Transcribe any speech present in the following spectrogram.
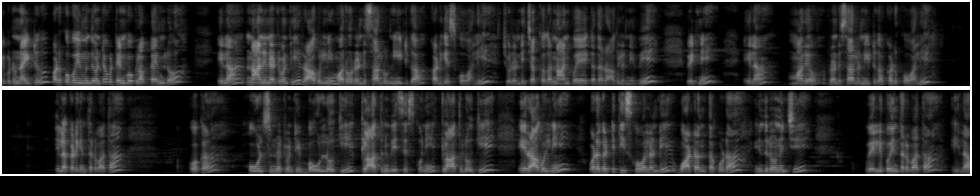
ఇప్పుడు నైట్ పడుకోబోయే ముందు అంటే ఒక టెన్ ఓ క్లాక్ టైంలో ఇలా నానినటువంటి రాగుల్ని మరో రెండు సార్లు నీట్గా కడిగేసుకోవాలి. చూడండి చక్కగా నానిపోయాయి కదా రాగులు అనేవి వీటిని ఇలా మరో రెండు సార్లు నీట్గా కడుక్కోవాలి. ఇలా కడిగిన తర్వాత ఒక హోల్స్ ఉన్నటువంటి బౌల్లోకి క్లాత్ని వేసేసుకొని క్లాత్లోకి ఈ రాగుల్ని వడగట్టి తీసుకోవాలండి. వాటర్ అంతా కూడా ఇందులో నుంచి వెళ్ళిపోయిన తర్వాత ఇలా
